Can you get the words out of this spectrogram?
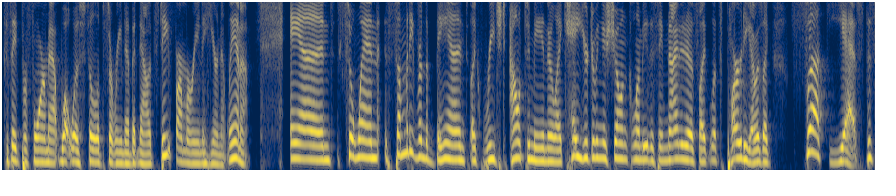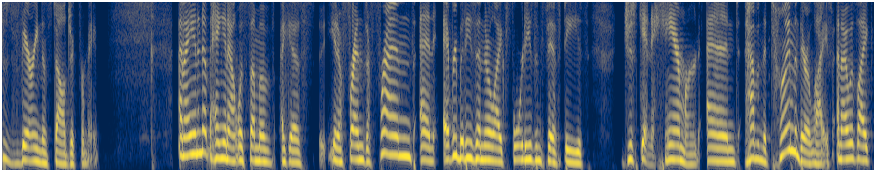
because they'd perform at what was Phillips Arena, but now it's State Farm Arena here in Atlanta. And so when somebody from the band like reached out to me and they're like, "Hey, you're doing a show in Columbia the same night as us, like let's party," I was like, "Fuck yes!" This is very nostalgic for me. And I ended up hanging out with some of, I guess, you know, friends of friends, and everybody's in their like 40s and 50s, just getting hammered and having the time of their life. And I was like,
